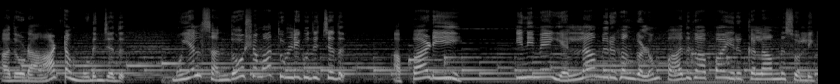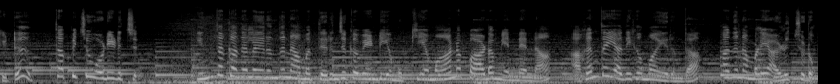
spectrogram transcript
அதோட ஆட்டம் முடிஞ்சது. முயல் சந்தோஷமா துள்ளி குதிச்சது. அப்பாடி இனிமே எல்லா மிருகங்களும் பாதுகாப்பா இருக்கலாம்னு சொல்லிக்கிட்டு தப்பிச்சு ஓடிடுச்சு. இந்த கதையில இருந்து நாம தெரிஞ்சுக்க வேண்டிய முக்கியமான பாடம் என்னன்னா அகந்தை அதிகமா இருந்தா அது நம்மளை அழிச்சிடும்.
